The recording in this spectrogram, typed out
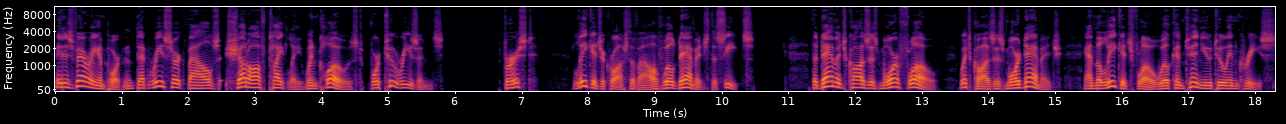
It is very important that recirc valves shut off tightly when closed for two reasons. First, leakage across the valve will damage the seats. The damage causes more flow, which causes more damage, and the leakage flow will continue to increase.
